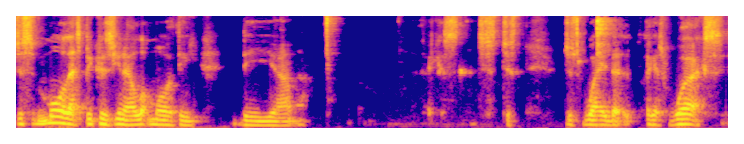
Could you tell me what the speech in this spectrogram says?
just more or less because you know a lot more of the the um, I guess just just just way that I guess works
